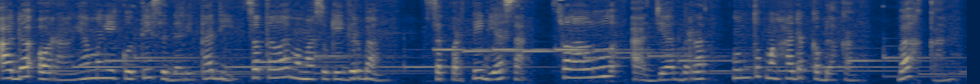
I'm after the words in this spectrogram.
ada orang yang mengikuti sedari tadi setelah memasuki gerbang. Seperti biasa, selalu aja berat untuk menghadap ke belakang, bahkan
